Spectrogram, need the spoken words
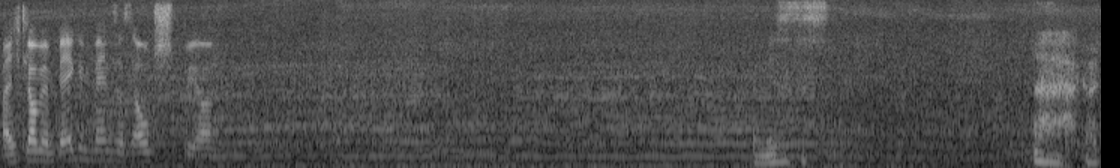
Aber ich glaube, in Belgien werden sie das auch spüren. Bei mir ist es. Ah Gott.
